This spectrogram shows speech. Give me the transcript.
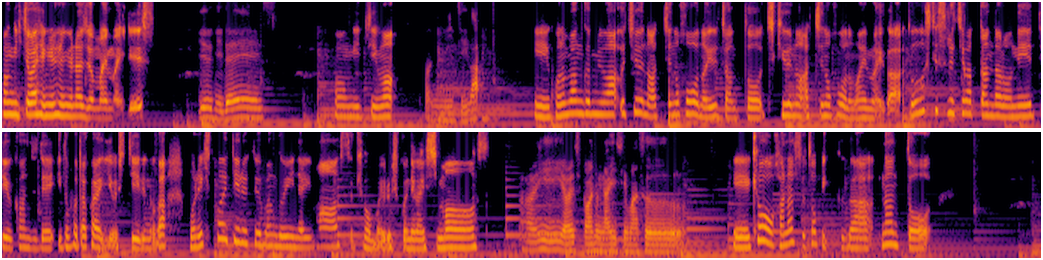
こんにちは、ヘグヘグラジオマイマイです。ゆうにです。こんにちは、こんにちは。えーこの番組は宇宙のあっちの方のゆうちゃんと地球のあっちの方のマイマイがどうしてすれ違ったんだろうねっていう感じで井戸端会議をしているのが漏れ聞こえているという番組になります。今日もよろしくお願いします。はい、よろしくお願いします。えー今日話すトピックがなんと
